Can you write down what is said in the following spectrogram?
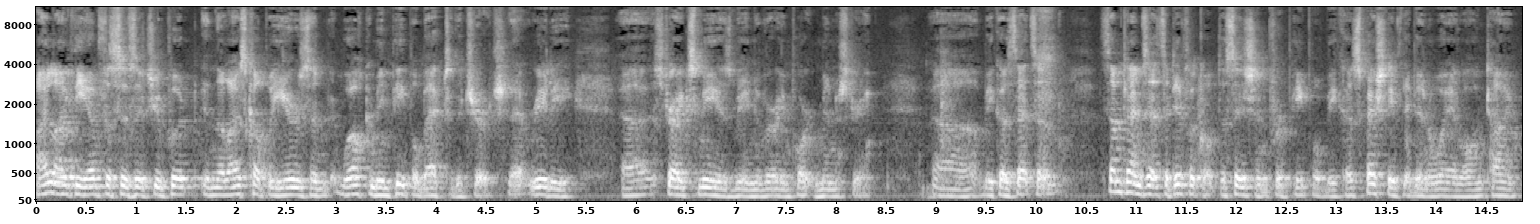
I like the emphasis that you put in the last couple of years in welcoming people back to the church. That really uh, strikes me as being a very important ministry uh, because that's a sometimes that's a difficult decision for people because especially if they've been away a long time.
